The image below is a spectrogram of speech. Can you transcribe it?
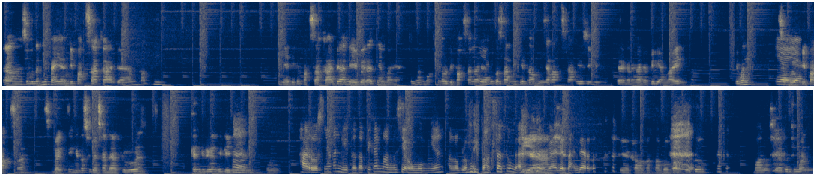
Uh, sebenarnya kayak dipaksa keadaan tapi jadi kepaksa keadaan ya ibaratnya mbak ya cuman maksudnya kalau dipaksa keadaan Iya. itu kesannya kita menyerah sekali sih kadang-kadang nggak ada pilihan lain cuman Iya, sebelum iya. dipaksa sebaiknya kita sudah sadar duluan kan gitu kan idenya Nah. Harusnya kan gitu, tapi kan manusia umumnya kalau belum dipaksa tuh nggak Iya. nggak ada sadar. ya kalau kata bapak itu manusia itu cuman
